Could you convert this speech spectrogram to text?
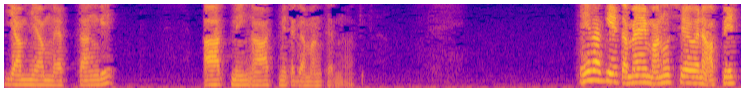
යම් යම් ඇත්තන්ගේ ආත්මෙන් ආත්මයට ගමන් කරනවා කියලා. ඒ වගේ තමයි මිනිස්සය වෙන අපෙත්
